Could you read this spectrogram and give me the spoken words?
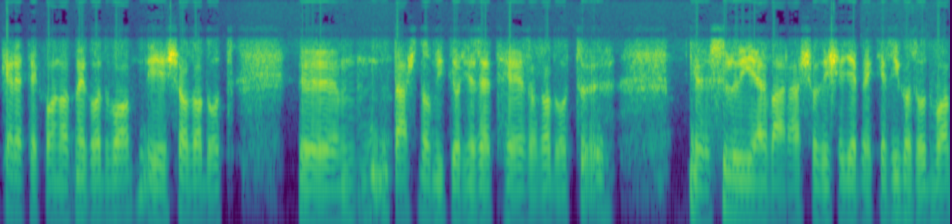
keretek vannak megadva, és az adott társadalmi környezethez, az adott szülői elváráshoz és egyebekhez igazodva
